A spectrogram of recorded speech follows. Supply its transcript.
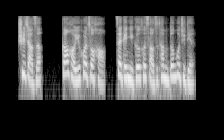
吃饺子，刚好一会儿做好。”再给你哥和嫂子他们端过去点。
